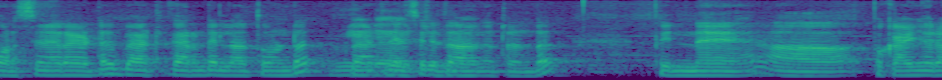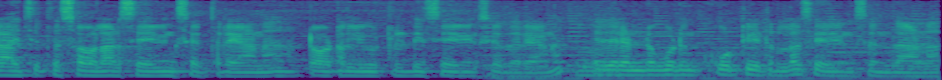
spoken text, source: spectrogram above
കുറച്ച് നേരമായിട്ട് ബാറ്ററി കറണ്ട് ഇല്ലാത്തതുകൊണ്ട് ബാറ്ററി ഇച്ചിരി താഴ്ന്നിട്ടുണ്ട്. പിന്നെ ഇപ്പോൾ കഴിഞ്ഞ ഒരാഴ്ചത്തെ സോളാർ സേവിങ്സ് എത്രയാണ്? ടോട്ടൽ യൂട്ടിലിറ്റി സേവിങ്സ് എത്രയാണ്? ഇത് രണ്ടും കൂടി കൂട്ടിയിട്ടുള്ള സേവിങ്സ് എന്താണ്?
